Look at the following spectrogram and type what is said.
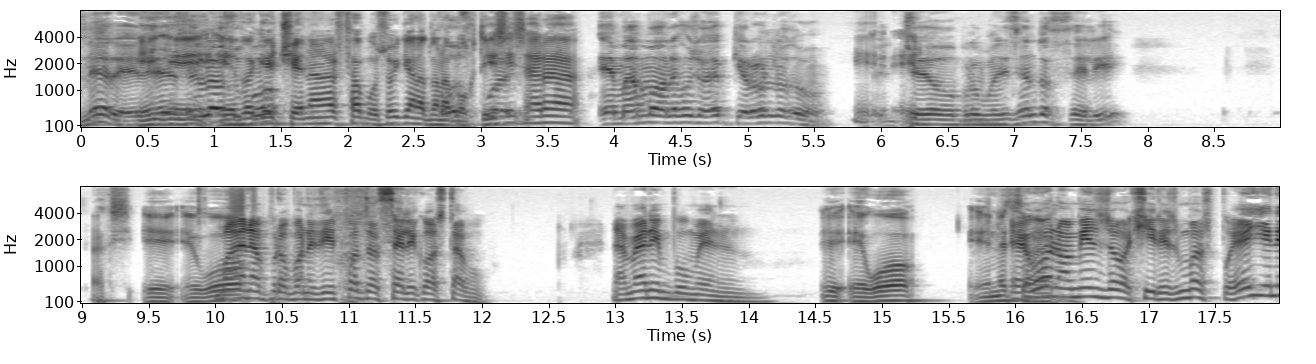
Ναι ρε, Ε, ε, ε, θέλω να σου Εδώ πω, και έτσι ένα αλφα ποσό για να τον Πώς αποκτήσεις, μπορεί- άρα... ε, μάμα, αν έχω και επικαιρώνω το Ε, και ο προπονητής δεν το θέλει, Εντάξει, ε, εγώ, Μα ένα προπονητής πότε το θέλει Κώστα μου. Να μην πούμε... ε, εγώ, ε, ναι, Εγώ θα- νομίζω ο χειρισμός που έγινε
